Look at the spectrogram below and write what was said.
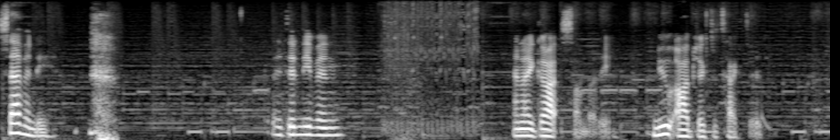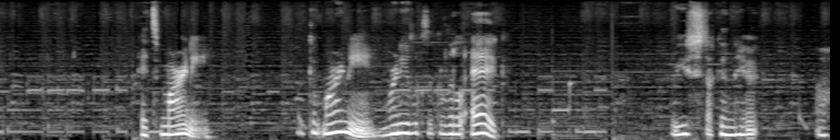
Seventy. I didn't even... And I got somebody. New object detected. It's Marnie. Look at Marnie. Marnie looks like a little egg. Are you stuck in here? Oh,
